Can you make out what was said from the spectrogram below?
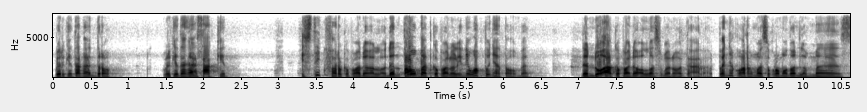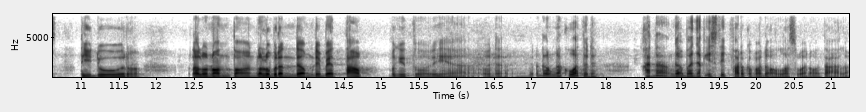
biar kita enggak drop, biar kita enggak sakit. Istighfar kepada Allah dan taubat kepada Allah. Ini waktunya taubat. Dan doa kepada Allah Subhanahu wa taala. Banyak orang masuk Ramadan lemes, tidur, lalu nonton, lalu berendam di bathtub begitu. Iya, udah enggak kuat udah. Karena enggak banyak istighfar kepada Allah Subhanahu wa taala.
